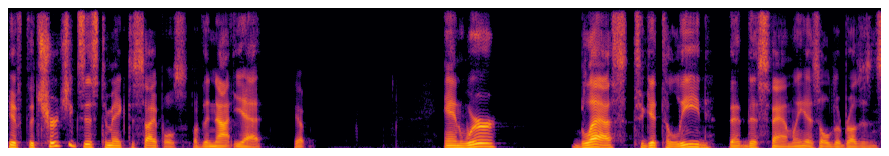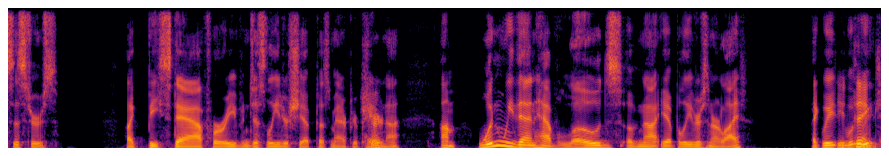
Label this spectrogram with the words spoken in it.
if the church exists to make disciples of the not yet, Yep. and we're blessed to get to lead th- this family as older brothers and sisters, like be staff or even just leadership, doesn't matter if you're paid Sure. or not. Um, wouldn't we then have loads of not yet believers in our life? Like we, we,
